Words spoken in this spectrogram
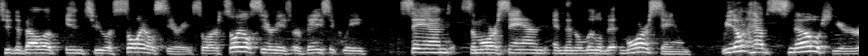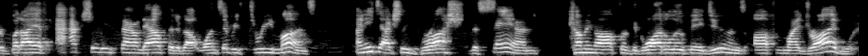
to develop into a soil series. So our soil series are basically sand, some more sand, and then a little bit more sand. We don't have snow here, but I have actually found out that about once every three months, I need to actually brush the sand coming off of the Guadalupe Dunes off of my driveway.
